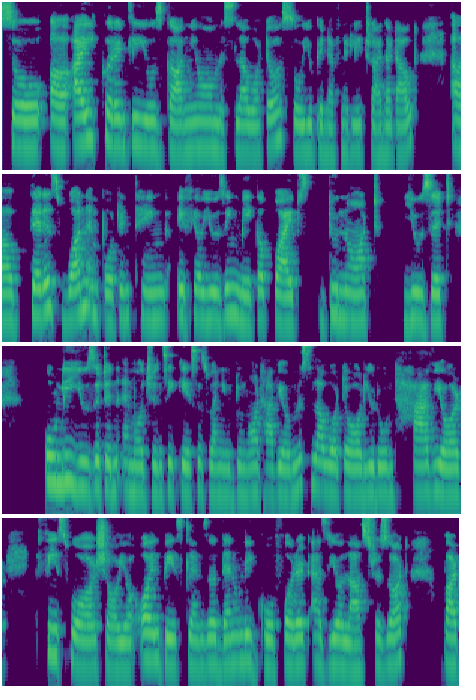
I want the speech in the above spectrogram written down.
so uh, I currently use Garnier micellar water, so you can definitely try that out. Uh, there is one important thing: if you're using makeup wipes, do not use it. Only use it in emergency cases when you do not have your micellar water or you don't have your face wash or your oil based cleanser. Then only go for it as your last resort. But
